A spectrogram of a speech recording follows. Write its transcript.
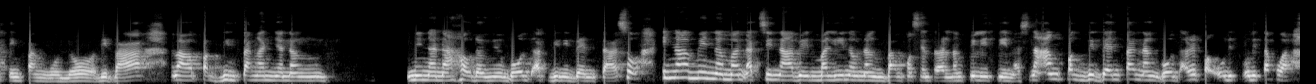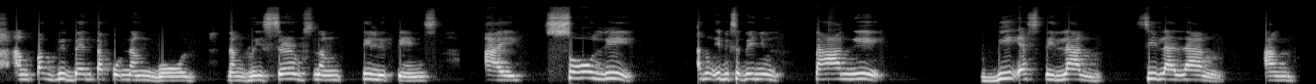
ating Pangulo, di ba? Na Pagbintangan niya ng ninanakaw daw yung gold at binibenta. So, inamin naman at sinabi malinaw ng Bangko Sentral ng Pilipinas na ang pagbibenta ng gold, ay paulit-ulit ako, ah, ang pagbibenta po ng gold, ng reserves ng Philippines ay solely, anong ibig sabihin yun? Tangi, BSP lang, sila lang ang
